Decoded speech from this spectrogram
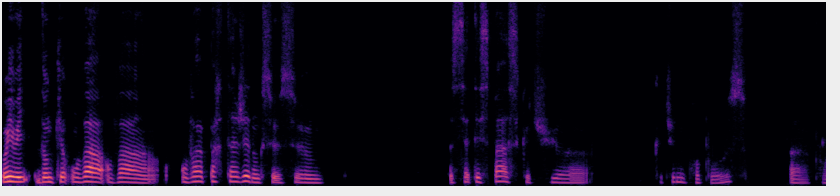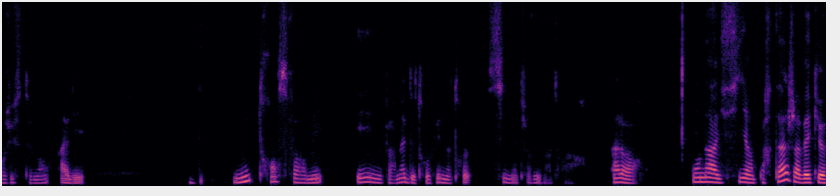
oui, oui. Donc on va, on va, on va partager donc ce, cet espace que tu, euh, que tu nous proposes euh, pour justement aller nous transformer et nous permettre de trouver notre signature vibratoire. Alors, on a ici un partage avec euh,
